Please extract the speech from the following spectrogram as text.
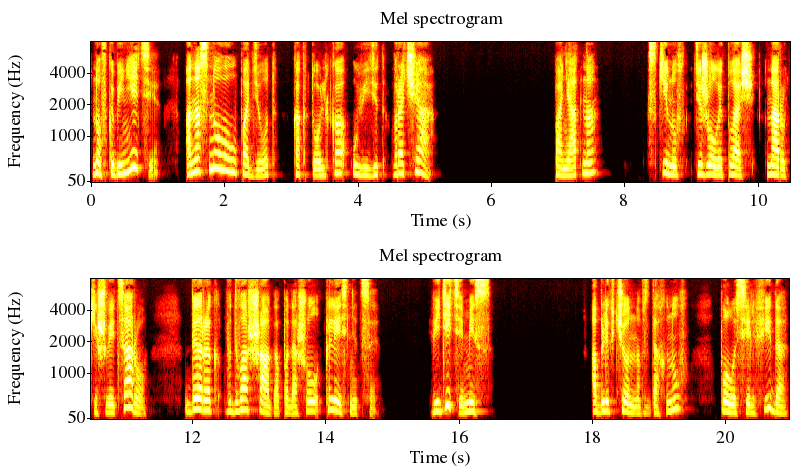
но в кабинете она снова упадет, как только увидит врача. Понятно? Скинув тяжелый плащ на руки швейцару, Дерек в два шага подошел к лестнице. «Ведите, мисс!» Облегченно вздохнув, полусельфида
